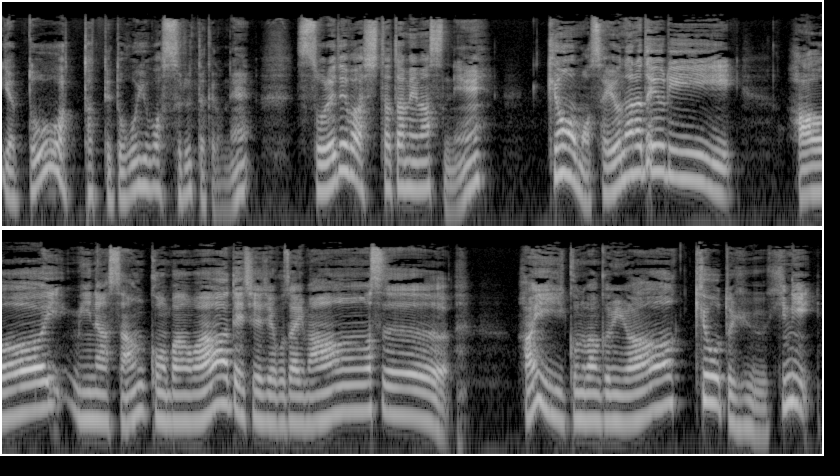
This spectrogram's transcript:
いや、どうあったって動揺はするんだけどね。それでは、したためますね。今日もさよならだより。はーい。皆さん、こんばんは。デジェジでございます。はい。この番組は、今日という日に、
